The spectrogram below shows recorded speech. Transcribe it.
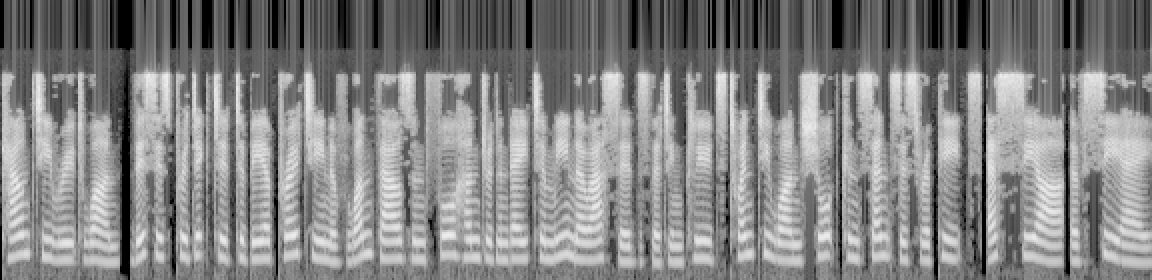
county root 1. This is predicted to be a protein of 1408 amino acids that includes 21 short consensus repeats of CA.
